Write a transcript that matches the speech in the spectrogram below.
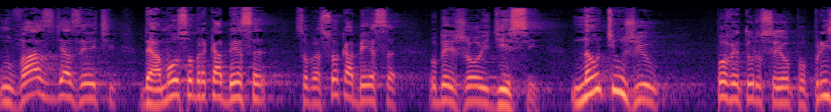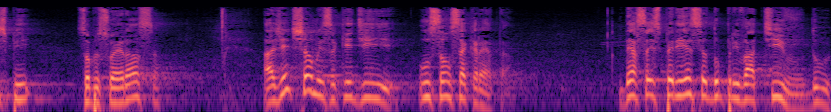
um vaso de azeite, derramou sobre a cabeça sobre a sua cabeça, o beijou e disse: Não te ungiu, porventura, o Senhor por príncipe sobre sua herança? A gente chama isso aqui de unção secreta. Dessa experiência do privativo, do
